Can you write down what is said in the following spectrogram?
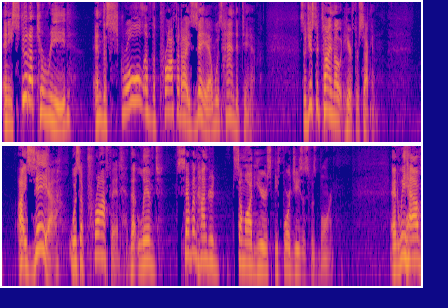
And he stood up to read, and the scroll of the prophet Isaiah was handed to him. So, just a time out here for a second. Isaiah was a prophet that lived 700 some odd years before Jesus was born. And we have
